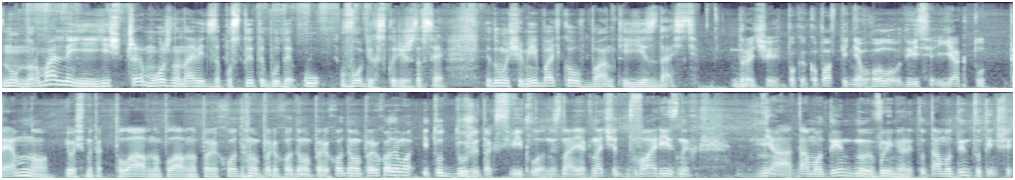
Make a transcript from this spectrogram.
Ну, нормальний, її ще можна навіть запустити буде у в обіг, скоріш за все. Я думаю, що мій батько в банк її здасть. До речі, поки копав, підняв голову. Дивіться, як тут темно. І ось ми так плавно, плавно переходимо, переходимо, переходимо, переходимо. І тут дуже так світло. Не знаю, як наче два різних дня. Там один, ну виміри, тут там один, тут інший.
